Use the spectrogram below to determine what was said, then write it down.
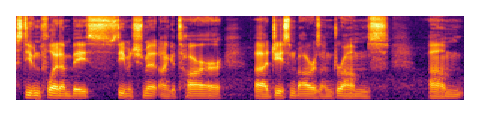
Stephen Floyd on bass, Stephen Schmidt on guitar, uh, Jason Bowers on drums, um,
